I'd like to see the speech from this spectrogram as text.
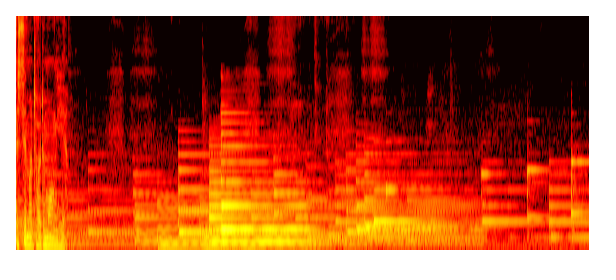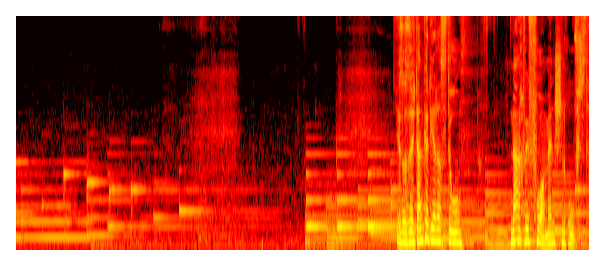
Ist jemand heute Morgen hier? Jesus, ich danke dir, dass du nach wie vor Menschen rufst.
